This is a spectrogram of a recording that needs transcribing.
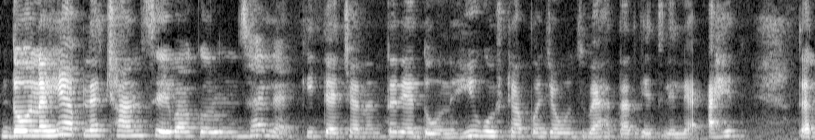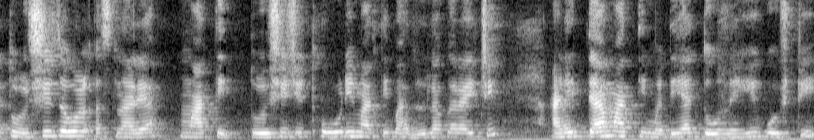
दोनही आपल्या छान सेवा करून झाल्या की त्याच्यानंतर या दोनही गोष्टी आपण ज्या उजव्या हातात घेतलेल्या आहेत त्या तुळशीजवळ असणाऱ्या मातीत तुळशीची थोडी माती बाजूला करायची आणि त्या मातीमध्ये या दोनही गोष्टी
